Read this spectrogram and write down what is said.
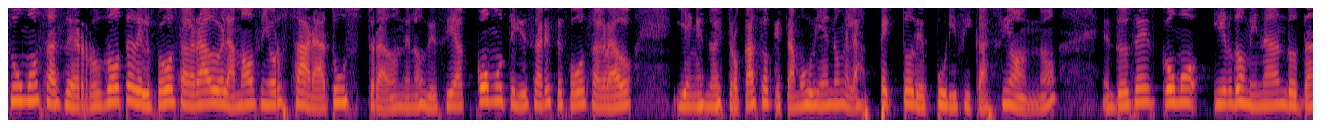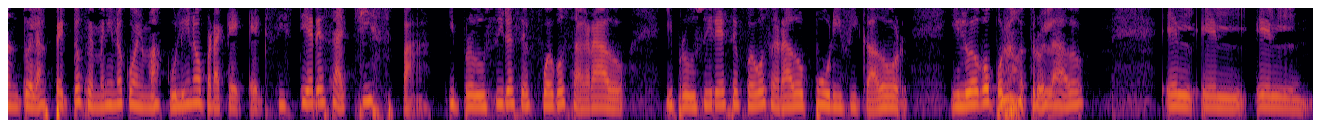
sumo sacerdote del fuego sagrado, el amado señor Zaratustra, donde nos decía cómo utilizar ese fuego sagrado y en nuestro caso que estamos viendo en el aspecto de purificación, ¿no? Entonces, cómo ir dominando tanto el aspecto femenino como el masculino para que existiera esa chispa y producir ese fuego sagrado y producir ese fuego sagrado purificador. Y luego, por otro lado, el, el, el,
